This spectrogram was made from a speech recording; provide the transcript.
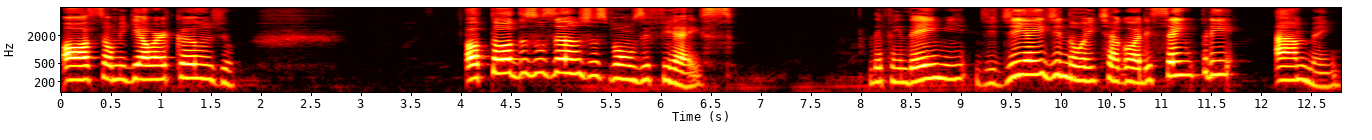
Ó São Miguel Arcanjo, ó todos os anjos bons e fiéis, defendei-me de dia e de noite, agora e sempre. Amém.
